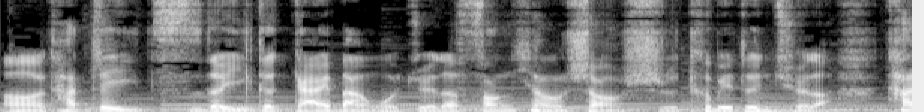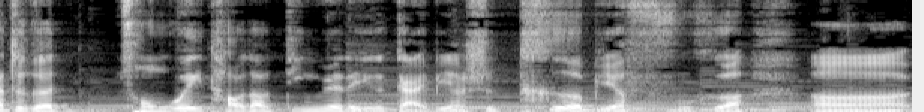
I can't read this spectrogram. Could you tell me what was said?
呃，它这一次的一个改版，我觉得方向上是特别正确的，它这个。从微淘到订阅的一个改变是特别符合呃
